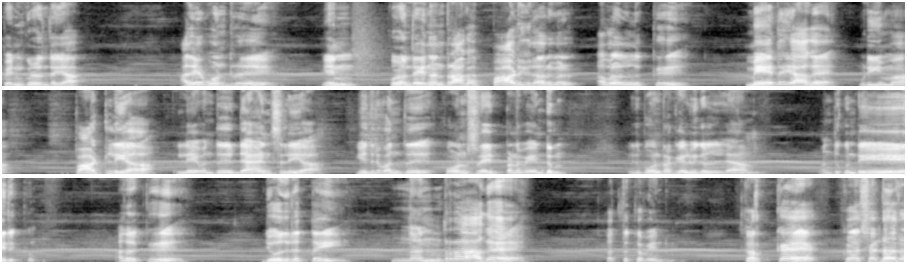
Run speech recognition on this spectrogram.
பெண் குழந்தையா? அதே போன்று என் குழந்தை நன்றாக பாடுகிறார்கள். அவர்களுக்கு மேதையாக முடியுமா? பாட்டுலையா இல்லை வந்து டான்ஸ்லையா எதில் வந்து கான்சன்ட்ரேட் பண்ண வேண்டும்? இது போன்ற கேள்விகள் எல்லாம் வந்து கொண்டே இருக்கும். அதற்கு ஜோதிடத்தை நன்றாக கற்றுக்க வேண்டும். கற்க கசடர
